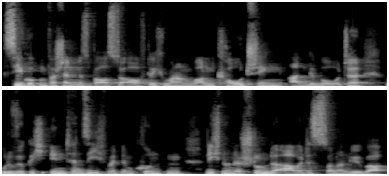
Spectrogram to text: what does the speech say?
Zielgruppenverständnis baust du auf durch One-on-One-Coaching-Angebote, wo du wirklich intensiv mit einem Kunden nicht nur eine Stunde arbeitest, sondern über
